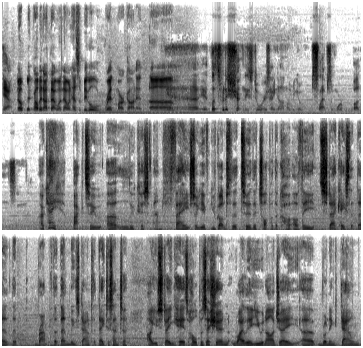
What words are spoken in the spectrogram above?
Yeah. nope, probably not that one. That one has a big old red mark on it. Um, yeah, yeah, Let's finish shutting these doors. Hang on. Let me go slap some more buttons. And... Okay, back to uh, Lucas and Fae. So you've you've gotten to the to the top of the co- of the staircase that the the ramp that then leads down to the data center. Are you staying here to hold position? Riley, are you and RJ uh, running down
